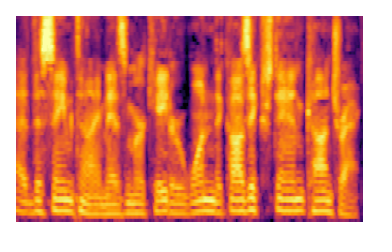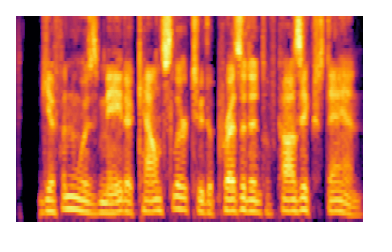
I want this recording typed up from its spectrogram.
at the same time as Mercator won the Kazakhstan contract, Giffen was made a counselor to the President of Kazakhstan,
